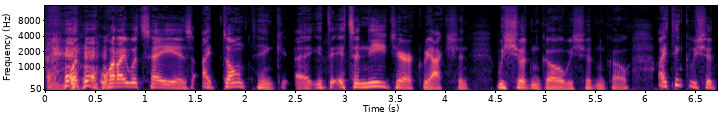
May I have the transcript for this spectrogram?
But what I would say is, I don't think uh, it, it's a knee jerk reaction. We shouldn't go, we shouldn't go. I think we should,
